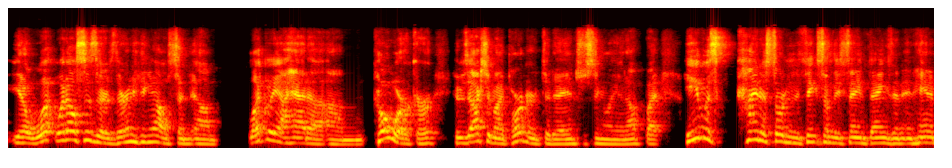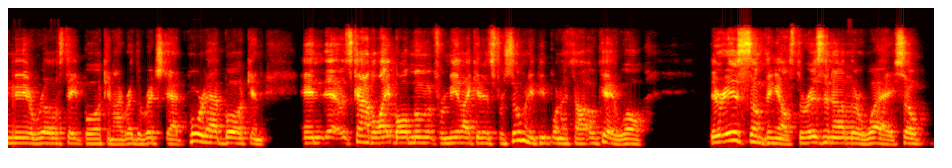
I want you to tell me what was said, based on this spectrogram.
you know, what what else is there? Is there anything else? And um, luckily, I had a um, coworker who's actually my partner today, interestingly enough. But he was kind of starting to think some of these same things and, and handed me a real estate book. And I read the Rich Dad Poor Dad book, and and it was kind of a light bulb moment for me, like it is for so many people. And I thought, okay, well, there is something else. There is another way. So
